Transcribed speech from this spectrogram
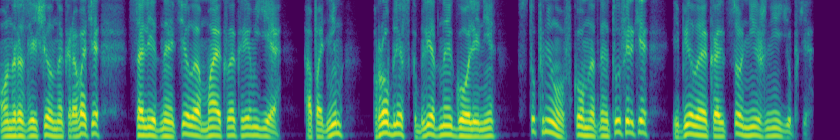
Он различил на кровати солидное тело Майкла Кремье, а под ним проблеск бледной голени, ступню в комнатной туфельке и белое кольцо нижней юбки.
